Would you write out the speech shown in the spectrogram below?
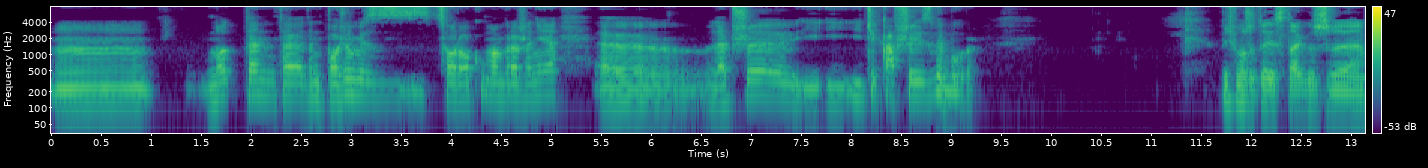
Mm, No, ten, te, ten poziom jest co roku, mam wrażenie, lepszy i, i, i ciekawszy jest wybór. Być może to jest tak, że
